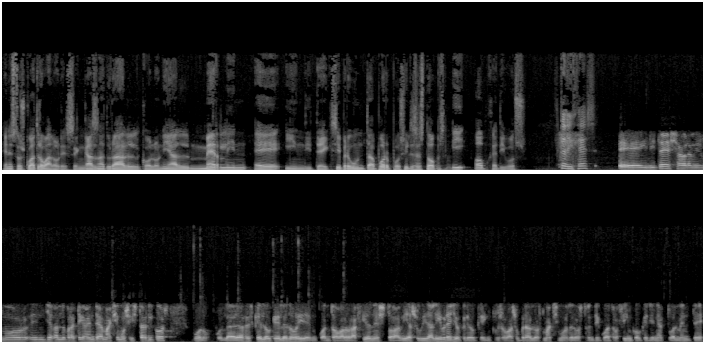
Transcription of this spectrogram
en estos cuatro valores, en gas natural, colonial, Merlin e Inditex. Y pregunta por posibles stops y objetivos. ¿Qué dices? Eh, Inditex ahora mismo llegando prácticamente a máximos históricos. Bueno, pues la verdad es que lo que le doy en cuanto a valoración es todavía subida libre. Yo creo que incluso va a superar los máximos de los 34.5 que tiene actualmente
